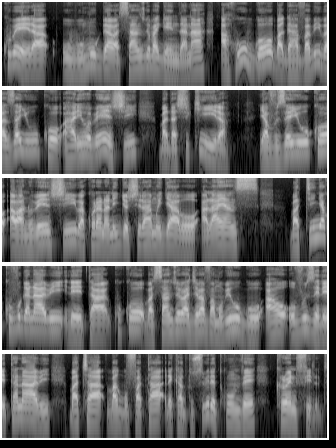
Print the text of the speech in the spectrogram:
kubera ubumuga basanzwe bagendana ahubwo bagahava bibaza yuko hariho benshi badashikira. Yavuze yuko abantu benshi bakorana n'iryo shirahamwe ryabo Alliance batinya kuvuga nabi leta kuko basanzwe baje bava mu bihugu aho uvuze leta nabi baca bagufata reka dusubire twumve Cranfield.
